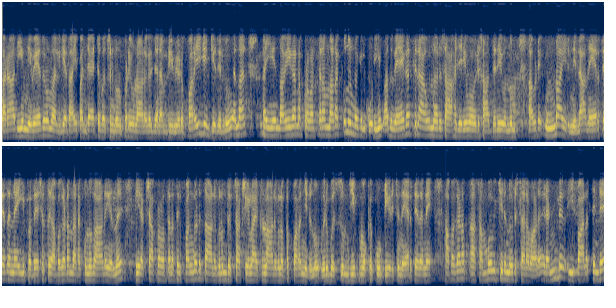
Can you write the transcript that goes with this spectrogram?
പരാതിയും നിവേദനവും നൽകിയതായി പഞ്ചായത്ത് പ്രസിഡന്റ് ഉൾപ്പെടെയുള്ള ആളുകൾ ജനം ടിവിയോട് പറയുകയും ചെയ്തിരുന്നു. എന്നാൽ ഈ നവീകരണ പ്രവർത്തനം നടക്കുന്നുണ്ടെങ്കിൽ കൂടിയും അത് വേഗത്തിലാവുന്ന ഒരു സാഹചര്യമോ ഒരു സാധ്യതയോ ഒന്നും അവിടെ ഉണ്ടായിരുന്നില്ല. നേരത്തെ തന്നെ ഈ പ്രദേശത്ത് അപകടം നടക്കുന്നതാണ് എന്ന് ഈ രക്ഷാപ്രവർത്തനത്തിൽ പങ്കെടുത്ത ആളുകളും ദൃക്സാക്ഷികളായിട്ടുള്ള ആളുകളൊക്കെ പറഞ്ഞിരുന്നു. ഒരു ബസ്സും ജീപ്പും ഒക്കെ കൂട്ടിയിടിച്ച് നേരത്തെ തന്നെ അപകടം സംഭവിച്ചിരുന്ന ഒരു സ്ഥലമാണ്. രണ്ട് ഈ പാലത്തിന്റെ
